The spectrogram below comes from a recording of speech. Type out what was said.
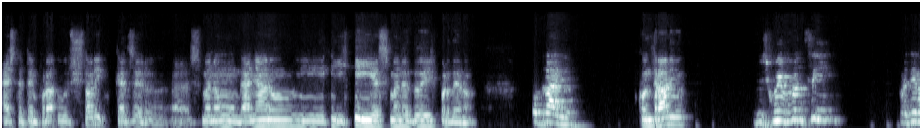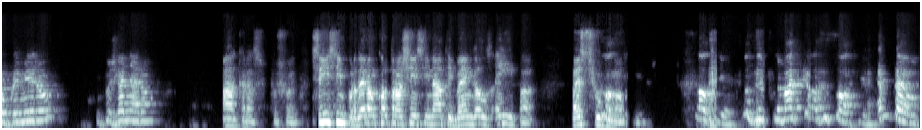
esta temporada, o histórico, quer dizer, a semana 1 ganharam e, e, a semana 2 perderam. Contrário. Contrário? Dos Cleveland, sim. Perderam primeiro e depois ganharam. Ah, caralho, pois foi. Sim, sim, perderam contra os Cincinnati Bengals. Aí, pá, peço desculpa, mal. Sócio, fazer trabalho de casa, sócio. Então,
